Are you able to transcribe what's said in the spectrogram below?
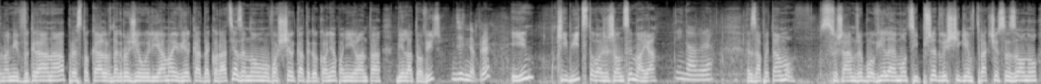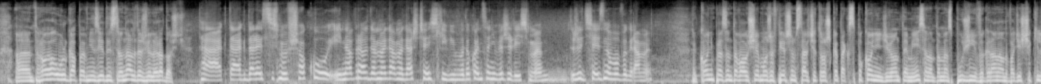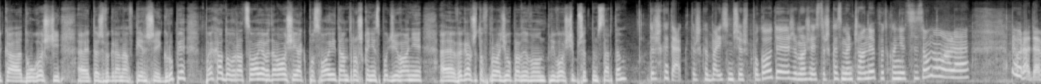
Z nami wygrana Presto Cal w nagrodzie Williama i wielka dekoracja. Ze mną właścicielka tego konia, pani Jolanta Bielatowicz Dzień dobry. i kibic towarzyszący Maja. Dzień dobry. Zapytam, słyszałem, że było wiele emocji przed wyścigiem, w trakcie sezonu. E, Trochę ulga pewnie z jednej strony, ale też wiele radości. Tak, tak, dalej jesteśmy w szoku i naprawdę mega, mega szczęśliwi, bo do końca nie wierzyliśmy, że dzisiaj znowu wygramy. Koń prezentował się może w pierwszym starcie troszkę tak spokojnie, dziewiąte miejsce, natomiast później wygrana dwadzieścia kilka długości, e, też wygrana w pierwszej grupie. Pojechał do Wrocławia, wydawało się jak po swojej, tam troszkę niespodziewanie e, wygrał. Czy to wprowadziło pewne wątpliwości przed tym startem? Troszkę tak, troszkę baliśmy się już pogody, że może jest troszkę zmęczony pod koniec sezonu, ale dał radę.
